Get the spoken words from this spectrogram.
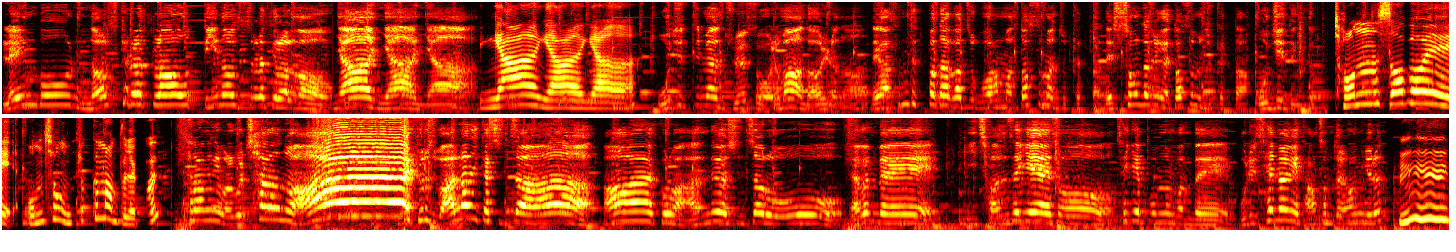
레인보우 너스케라틀라우 디너스케라틀라우. 냐냐냐. 야야야 오지 뜨면 조회수 얼마나 나오려나? 내가 선택받아가지고 한번 떴으면 좋겠다. 내 시청자 중에 떴으면 좋겠다. 오지 등급 전 서버에 엄청 조금만 부릴걸? 사랑님 얼굴 차은우 아 그러지 말라니까 진짜. 아 그러면 안 돼요 진짜로. 야 근데 이 전 세계에서 세 개 뽑는 건데 우리 세 명이 당첨될 확률은 음,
